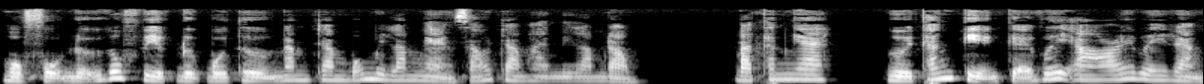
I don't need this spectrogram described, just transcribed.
một phụ nữ gốc Việt được bồi thường 545.625 đồng. Bà Thanh Nga, người thắng kiện kể với RFA rằng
